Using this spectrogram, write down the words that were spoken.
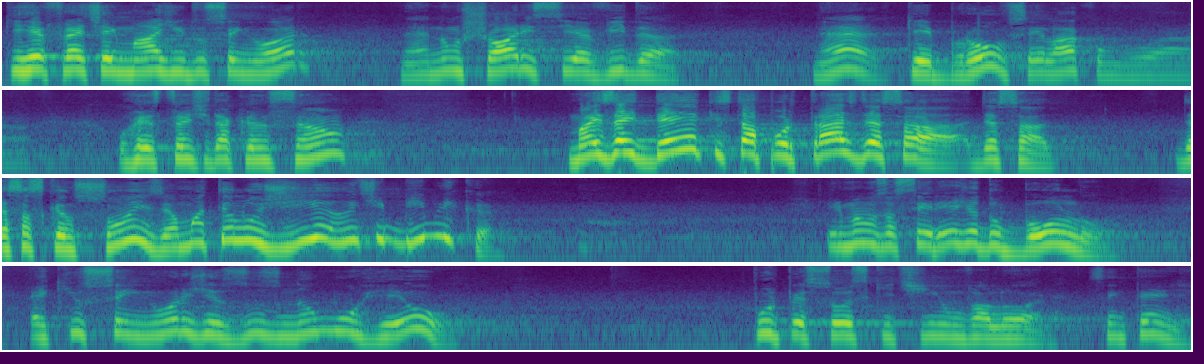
que reflete a imagem do Senhor. Né? Não chore se a vida né, quebrou, sei lá, como a, o restante da canção. Mas a ideia que está por trás dessa, dessa, dessas canções é uma teologia antibíblica. Irmãos, a cereja do bolo é que o Senhor Jesus não morreu por pessoas que tinham valor. Você entende?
